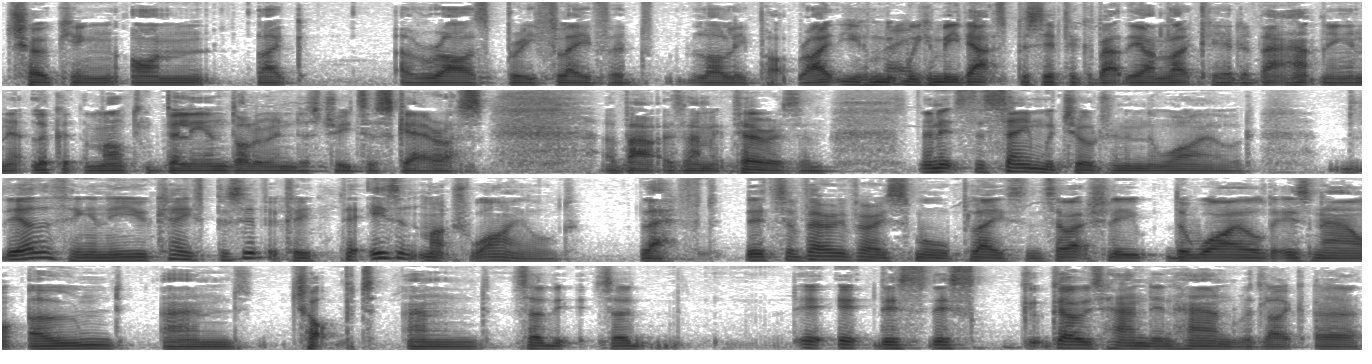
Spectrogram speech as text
choking on like a raspberry flavored lollipop, right? You can, right? We can be that specific about the unlikelihood of that happening and look at the multi billion dollar industry to scare us about Islamic terrorism. And it's the same with children in the wild. The other thing in the UK specifically, there isn't much wild left. It's a very, very small place. And so actually the wild is now owned and chopped. And so, the, so it, it, this, this goes hand in hand with like a,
